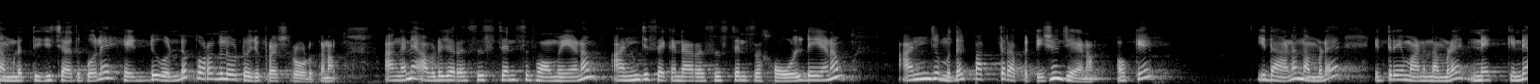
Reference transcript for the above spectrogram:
നമ്മൾ തിരിച്ച് അതുപോലെ ഹെഡ് കൊണ്ട് പുറകിലോട്ട് ഒരു പ്രഷർ കൊടുക്കണം. അങ്ങനെ അവിടെ ഒരു റെസിസ്റ്റൻസ് ഫോം ചെയ്യണം. അഞ്ച് സെക്കൻഡ് ആ റെസിസ്റ്റൻസ് ഹോൾഡ് ചെയ്യണം. അഞ്ച് മുതൽ പത്ത് റെപ്പറ്റീഷൻ ചെയ്യണം. ഓക്കെ ഇതാണ് നമ്മുടെ ഇത്രയുമാണ് നമ്മുടെ നെക്കിന്റെ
